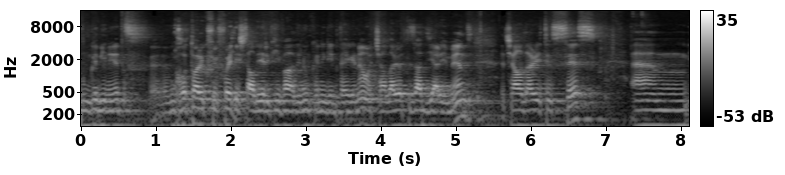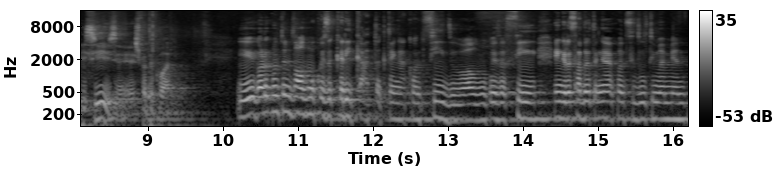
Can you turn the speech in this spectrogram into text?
num gabinete, uh, um relatório que foi feito e está ali arquivado e nunca ninguém pega, não, a Child Diary é utilizada diariamente, a Child Diary tem sucesso. Um, e sim, é espetacular. E agora conta-nos alguma coisa caricata que tenha acontecido, ou alguma coisa assim engraçada que tenha acontecido ultimamente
